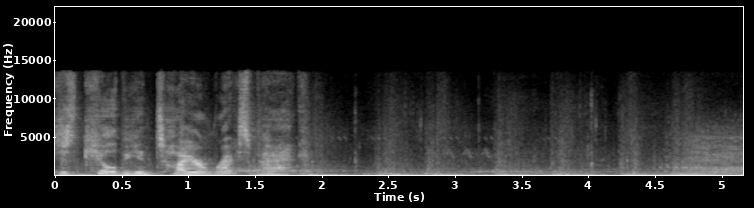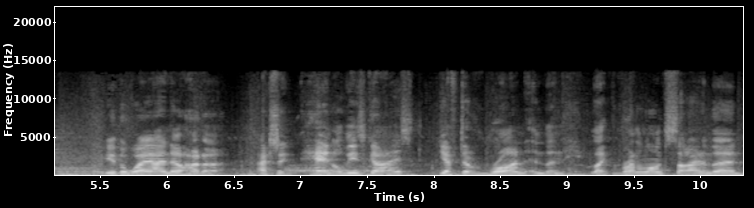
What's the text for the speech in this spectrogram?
Just killed the entire Rex pack. Either way, I know how to actually handle these guys. You have to run and then, like, run alongside and then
